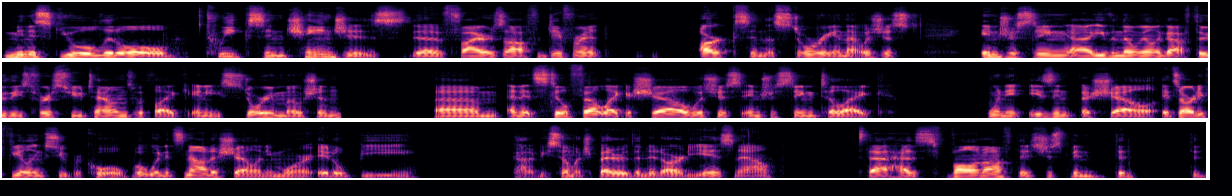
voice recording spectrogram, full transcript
minuscule little tweaks and changes uh, fires off different arcs in the story, and that was just interesting. Uh, even though we only got through these first few towns with like any story motion, um, and it still felt like a shell was just interesting to like when it isn't a shell it's already feeling super cool but when it's not a shell anymore it'll be gotta be so much better than it already is now that has fallen off it's just been the the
